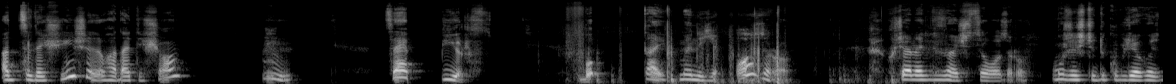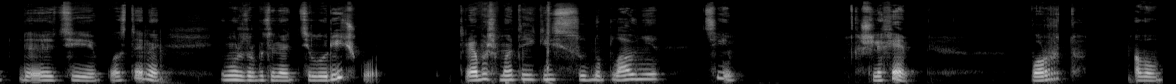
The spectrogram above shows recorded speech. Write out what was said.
А це дещо інше, вгадайте, що? Це пірс. Бо так, в мене є озеро. Хоча я навіть не знаю, чи це озеро. Може, ще докуплю якось е, ці пластини і можу зробити навіть цілу річку. Треба ж мати якісь судноплавні ці шляхи. Порт або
